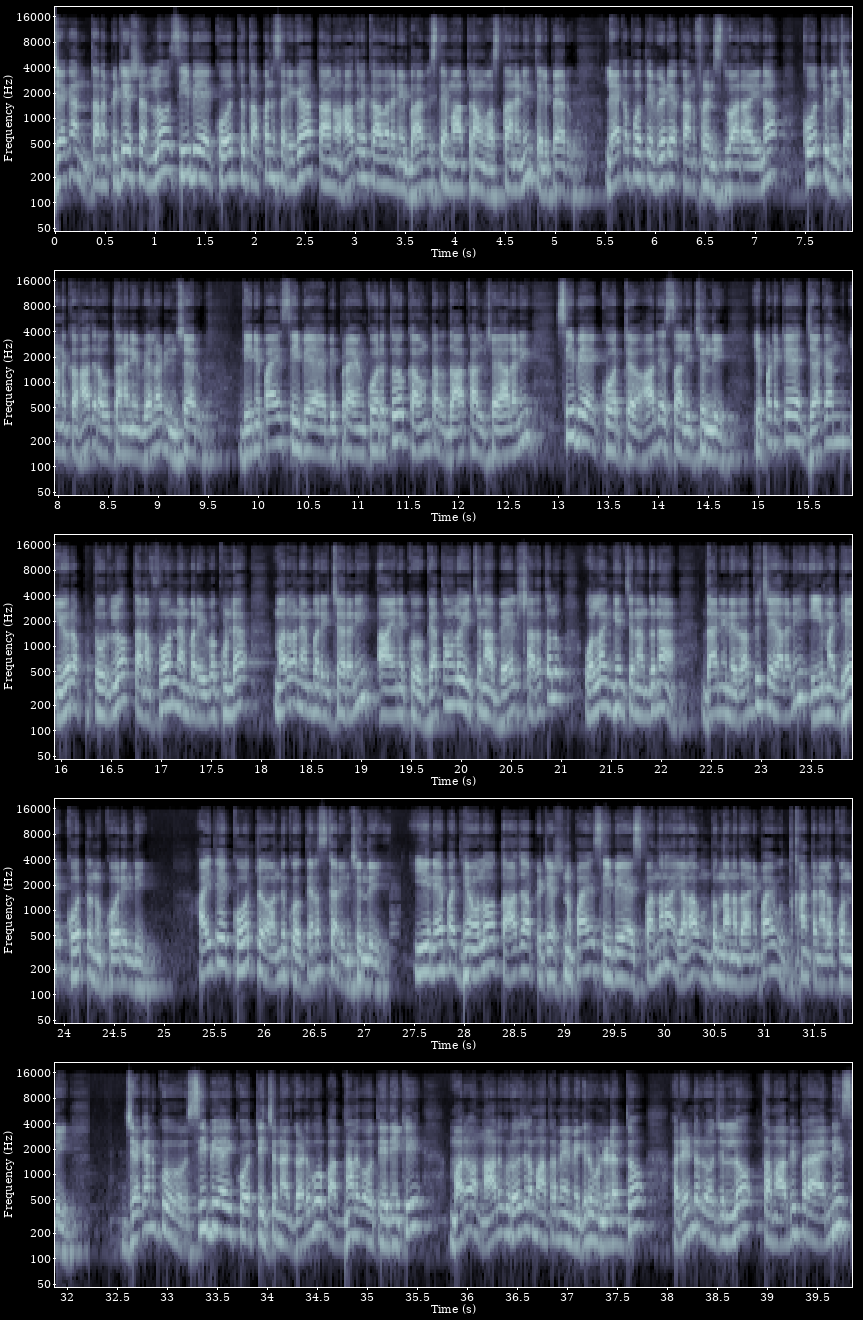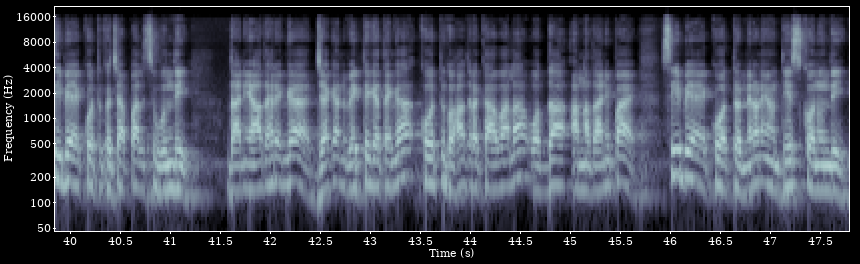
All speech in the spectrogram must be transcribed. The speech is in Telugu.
జగన్ తన పిటిషన్లో సిబిఐ కోర్టు తప్పనిసరిగా తాను హాజరు కావాలని భావిస్తే మాత్రం వస్తానని తెలిపారు. లేకపోతే వీడియో కాన్ఫరెన్స్ ద్వారా అయినా కోర్టు విచారణకు హాజరవుతానని వెల్లడించారు. దీనిపై సిబిఐ అభిప్రాయం కోరుతూ కౌంటర్ దాఖలు చేయాలని సిబిఐ కోర్టు ఆదేశాలు ఇచ్చింది. ఇప్పటికే జగన్ యూరప్ టూర్లో తన ఫోన్ నెంబర్ ఇవ్వకుండా మరో నెంబర్ ఇచ్చారని ఆయనకు గతంలో ఇచ్చిన బెయిల్ షరతులు ఉల్లంఘించినందున దానిని రద్దు చేయాలని ఈ మధ్య కోర్టును కోరింది. అయితే కోర్టు అందుకు తిరస్కరించింది. ఈ నేపథ్యంలో తాజా పిటిషన్పై సిబిఐ స్పందన ఎలా ఉంటుందన్న దానిపై ఉత్కంఠ నెలకొంది. జగన్కు సిబిఐ కోర్టు ఇచ్చిన గడువు పద్నాలుగవ తేదీకి మరో నాలుగు రోజులు మాత్రమే మిగిలి ఉండడంతో రెండు రోజుల్లో తమ అభిప్రాయాన్ని సిబిఐ కోర్టుకు చెప్పాల్సి ఉంది. దాని ఆధారంగా జగన్ వ్యక్తిగతంగా కోర్టుకు హాజరు కావాలా వద్దా అన్న దానిపై సిబిఐ కోర్టు నిర్ణయం తీసుకోనుంది.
